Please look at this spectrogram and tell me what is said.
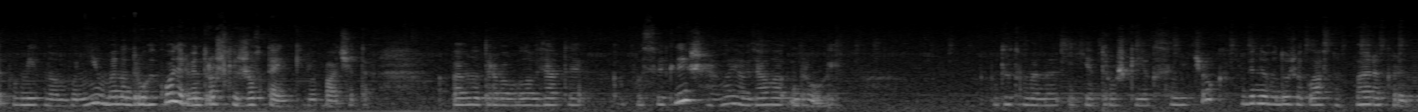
це помітно або ні. У мене другий колір, він трошки жовтенький, ви бачите. Певно, треба було взяти посвітліше, але я взяла другий. Тут у мене є трошки як синячок, він його дуже класно перекрив.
